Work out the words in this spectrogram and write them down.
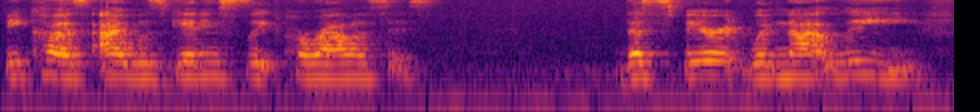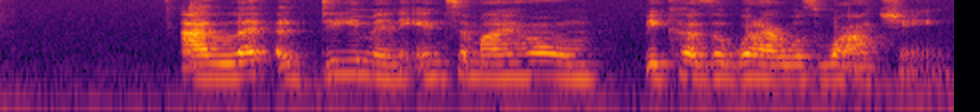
because I was getting sleep paralysis. The spirit would not leave. I let a demon into my home because of what I was watching.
